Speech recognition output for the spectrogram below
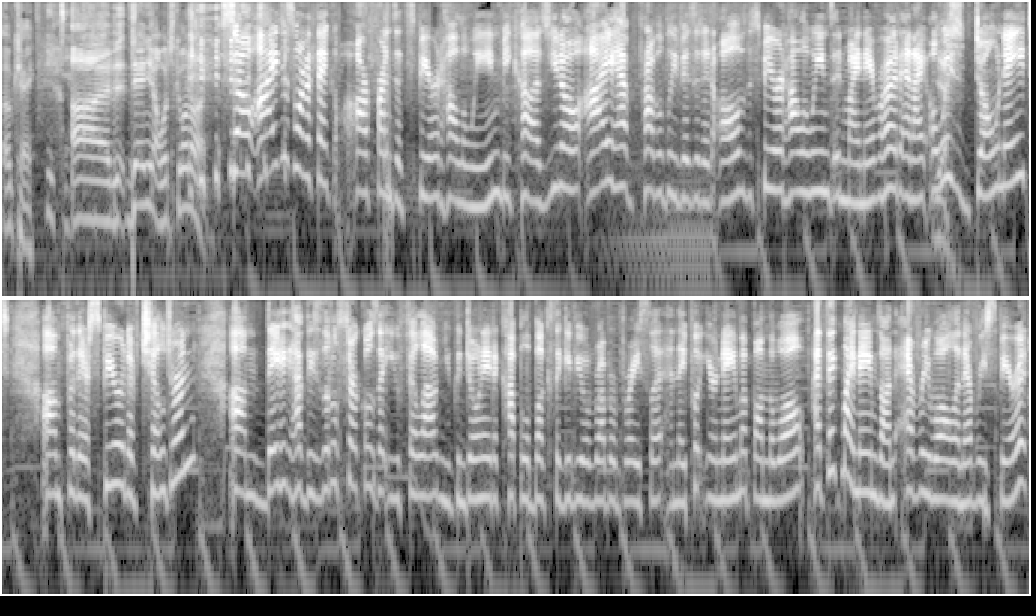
Yeah. Okay. Uh, Danielle, what's going on? so I just want to thank our friends at Spirit Halloween because you know I have probably visited all of the Spirit Halloweens in my neighborhood, and I always Yes. donate um, for their Spirit of Children. Um, they have these little circles that you fill out, and you can donate a couple of bucks. They give you a rubber bracelet, and they put your name up on the wall. I think my name's on every wall in every Spirit.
